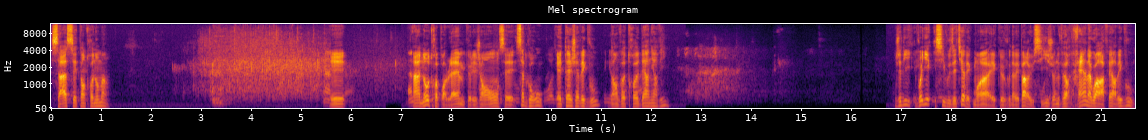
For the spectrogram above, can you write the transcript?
Ça, c'est entre nos mains. Et un autre problème que les gens ont, c'est « Sadhguru, étais-je avec vous dans votre dernière vie ?» J'ai dit, voyez, si vous étiez avec moi et que vous n'avez pas réussi, je ne veux rien avoir à faire avec vous,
